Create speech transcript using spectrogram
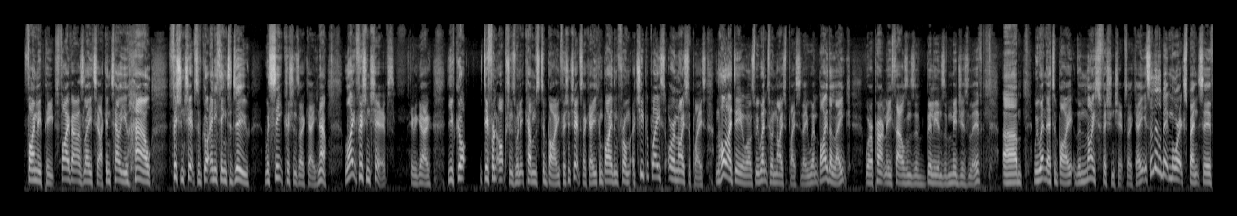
Finally, peeps, five hours later, I can tell you how fish and chips have got anything to do with seat cushions okay. Now, like fish and chips, here we go, you've got different options when it comes to buying fish and chips. Okay, you can buy them from a cheaper place or a nicer place. And the whole idea was we went to a nice place today. We went by the lake where apparently thousands of billions of midges live. Um, we went there to buy the nice fish and chips. Okay, it's a little bit more expensive,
